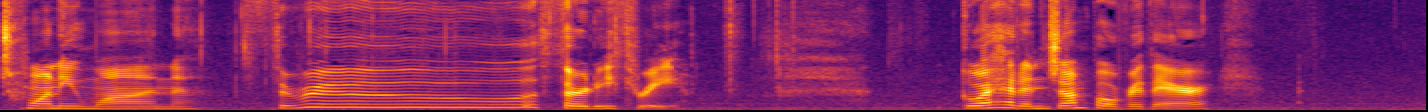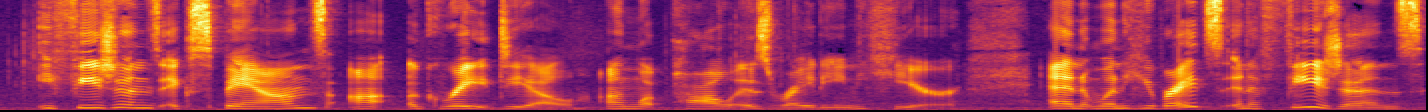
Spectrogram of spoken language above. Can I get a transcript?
21 through 33. Go ahead and jump over there. Ephesians expands a great deal on what Paul is writing here. And when he writes in Ephesians,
